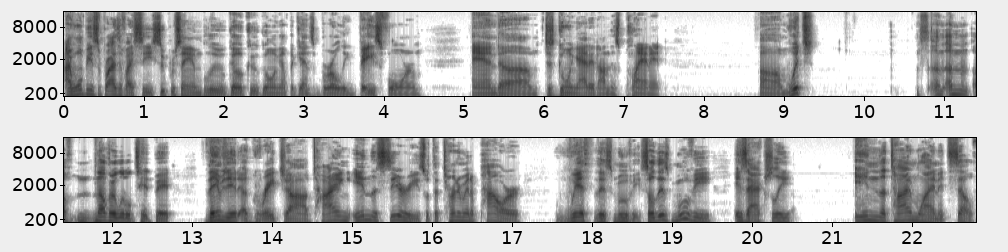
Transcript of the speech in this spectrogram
I won't be surprised if I see Super Saiyan Blue Goku going up against Broly base form and um, just going at it on this planet. Um, which an, an, another little tidbit. They did a great job tying in the series with the Tournament of Power with this movie. So this movie is actually in the timeline itself.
